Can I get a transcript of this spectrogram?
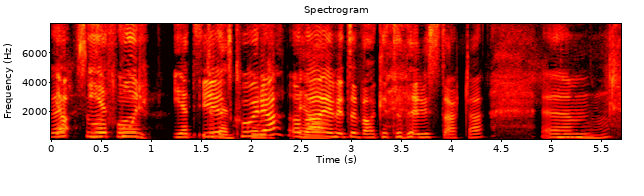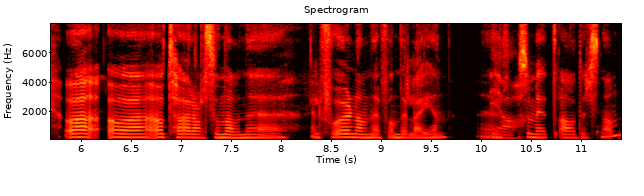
der. Ja, i et kor. får- I et I et kor, studentkor. ja. Og da er vi tilbake til der vi starta. Um, mm. og, og, og tar altså navnet, eller får navnet von der Leyen, eh, Ja. som er et adelsnavn,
